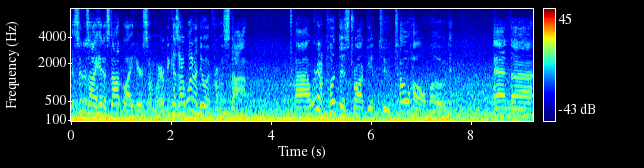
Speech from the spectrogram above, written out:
as soon as I hit a stoplight here somewhere, because I want to do it from a stop, uh, we're going to put this truck into tow haul mode and uh,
